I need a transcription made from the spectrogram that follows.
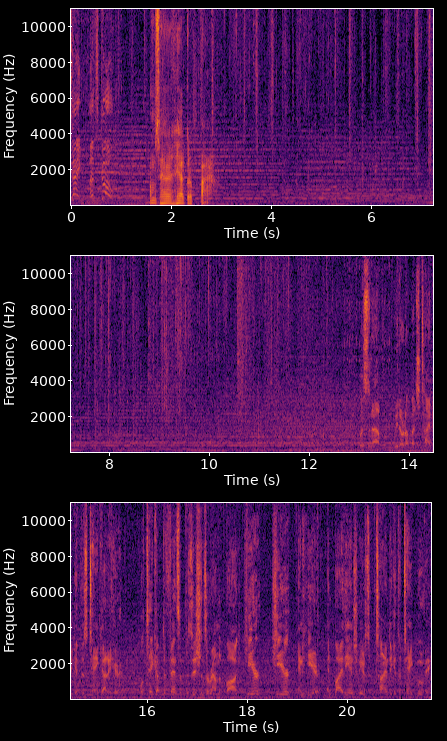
Tank. Let's go. Vamos re reagrupar. Listen up. We don't have much time to get this tank out of here. We'll take up defensive positions around the bog, here, here, and here, and buy the engineers some time to get the tank moving.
